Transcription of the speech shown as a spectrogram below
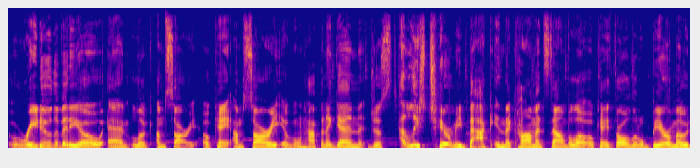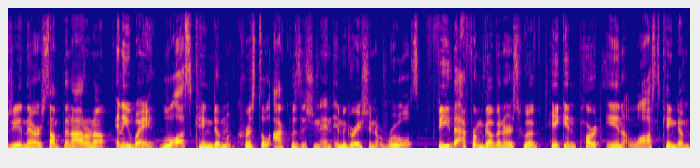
redo the video. And look I'm sorry okay? I'm sorry it won't happen again. Just at least cheer me back in the comments down below okay? Throw a little beer emoji in there or something I don't know. Anyway Lost Kingdom crystal acquisition and immigration rules. Feedback from governors who have taken part in Lost Kingdom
